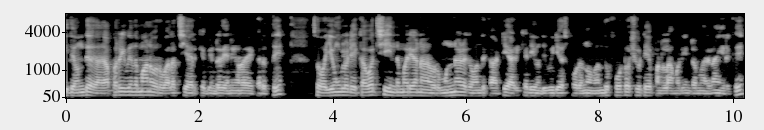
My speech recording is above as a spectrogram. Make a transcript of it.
இது வந்து அபரிவிதமான ஒரு வளர்ச்சியாக இருக்குது அப்படின்றது என்னோட கருத்து. ஸோ இவங்களுடைய கவர்ச்சி இந்த மாதிரியான ஒரு முன்னழகை வந்து காட்டி அடிக்கடி வந்து வீடியோஸ் போடணும். வந்து ஃபோட்டோ ஷூட்டே பண்ணலாம் அப்படின்ற மாதிரி தான் இருக்குது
